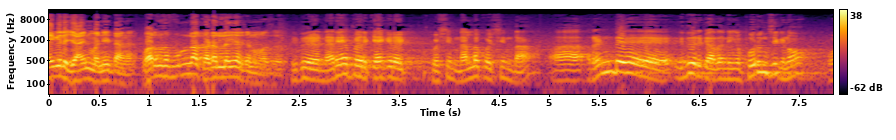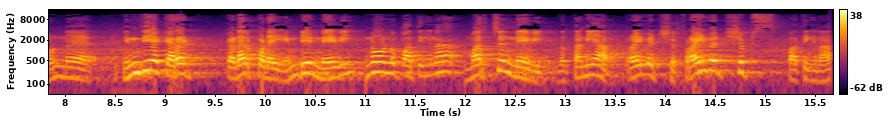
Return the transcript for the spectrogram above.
நேவில ஜாயின் பண்ணிட்டாங்க. வரது ஃபுல்லா கடல்லயே இருக்கணுமா சார் இது நிறைய பேர் கேட்கிற கொஸ்டின் நல்ல கொஸ்டின் தான். ரெண்டு இது இருக்கு. அதை நீங்க புரிஞ்சுக்கணும். ஒன்னு இந்திய கரட் கடற்படை இந்தியன் நேவி இன்னொன்னு பாத்தீங்கன்னா மர்ச்சன்ட் நேவி இந்த தனியார் பிரைவேட் ஷிப் பிரைவேட் ஷிப்ஸ் பாத்தீங்கன்னா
